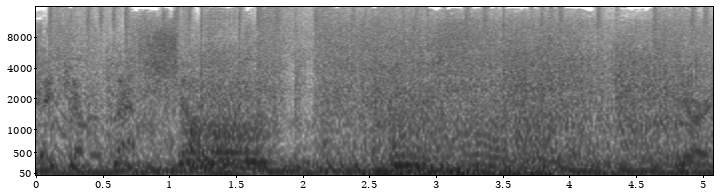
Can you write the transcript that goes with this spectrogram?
Take your best shot! You're in.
